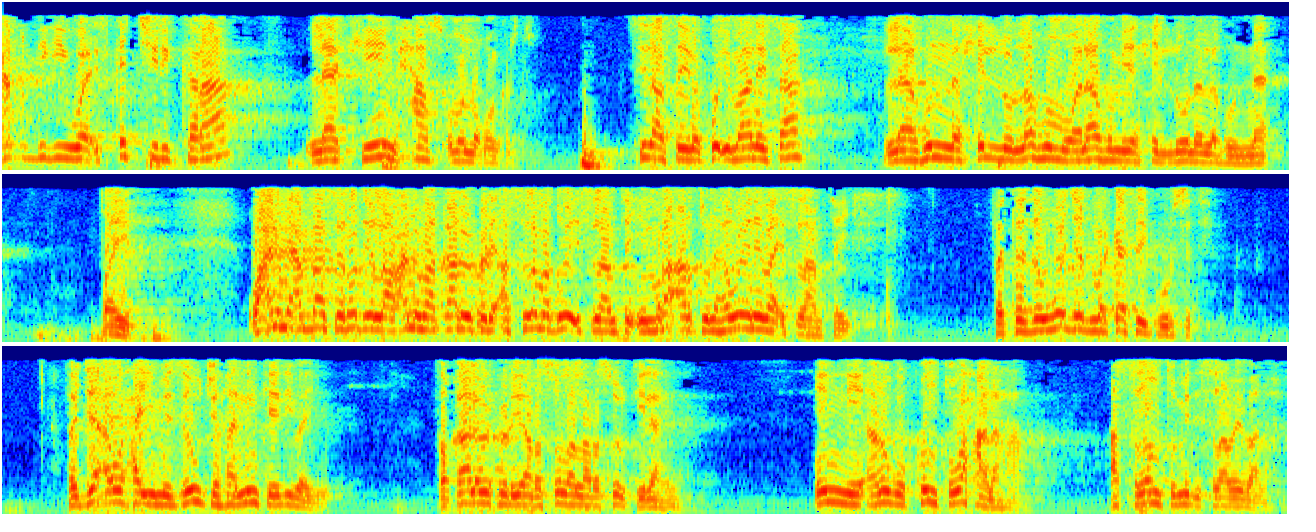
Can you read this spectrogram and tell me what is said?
caqdigii waa iska jiri karaa laakiin xaas uma noqon karto sidaasayna ku imaanaysaa laa hunna xillu lahum walaa hum yaxilluuna lahunna ayib وعن ابن عباس رضي الله عنهما قال وحوري أسلمت وإسلامتي امرأة هويني ما إسلامتي فتزوجت مركاسي كورستي فجاء وحي من زوجها faqaala wuxuu yidhi yaa rasuul allah rasuulka ilaahay innii anigu kuntu waxaan ahaa aslamtu mid islaamay baan ahaa.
